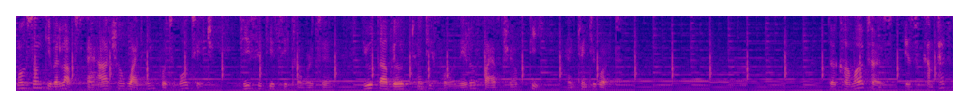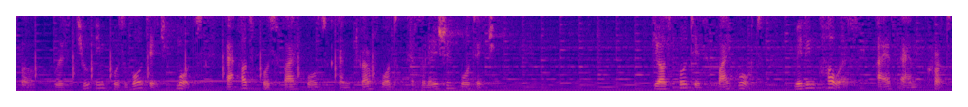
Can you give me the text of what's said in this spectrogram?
Mornsun develops an ultra-wide input voltage DC-DC converter UW240512D and 20 volt. The converters is compatible with two input voltage modes and output 5V and 12V isolation voltage. The outputted 5 volt medium powers ISM card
